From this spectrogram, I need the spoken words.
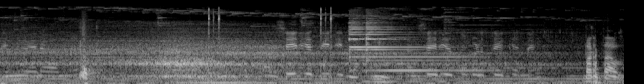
നെഞ്ഞുവേന വന്ന് തലശ്ശേരി എത്തിയിട്ടില്ല. തലശ്ശേരി എത്തുമ്പോഴത്തേക്ക് തന്നെ ഭർത്താവ്.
